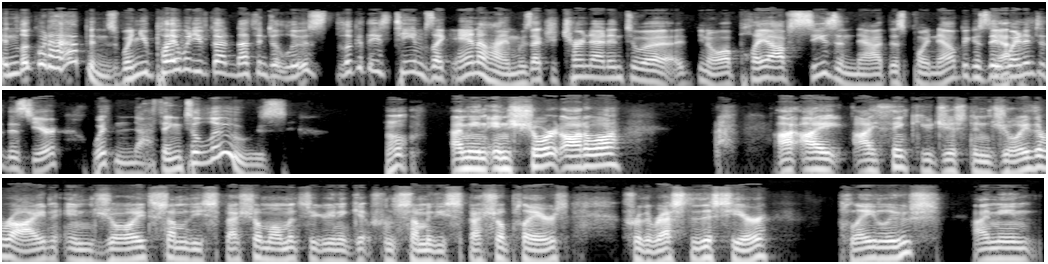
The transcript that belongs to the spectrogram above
and look what happens when you play when you've got nothing to lose. Look at these teams like Anaheim, who's actually turned that into a you know a playoff season now at this point now because they Yeah. went into this year with nothing to lose. Well, I mean, in short, Ottawa, I, I I think you just enjoy the ride, enjoy some of these special moments you're going to get from some of these special players for the rest of this year. Play loose. I mean,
